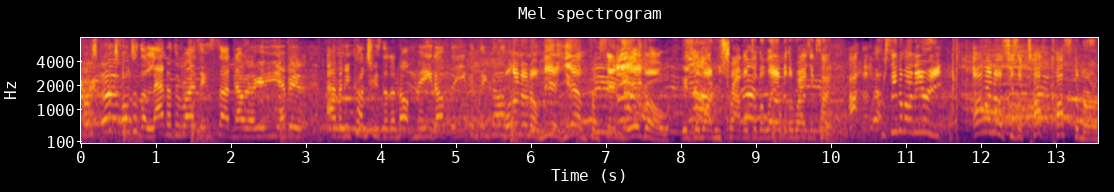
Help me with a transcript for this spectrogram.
From Spooksville to the land of the rising sun. Now, every, have any countries that are not made up that you can think of? Well, no, no, no. Mia Yim from San Diego is the one who's traveled to the land of the rising sun. I, uh, Christina Von Eerie, all I know is she's a tough customer.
